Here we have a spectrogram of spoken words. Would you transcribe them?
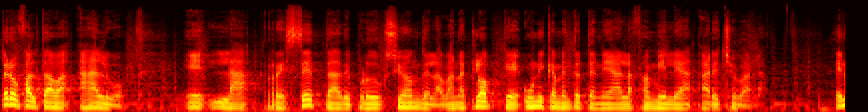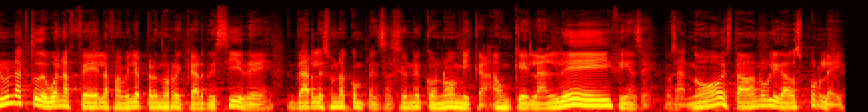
Pero faltaba algo. Eh, la receta de producción de la Habana Club que únicamente tenía la familia Arechevala. En un acto de buena fe, la familia Pernod Ricard decide darles una compensación económica, aunque la ley, fíjense, o sea, no estaban obligados por ley,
